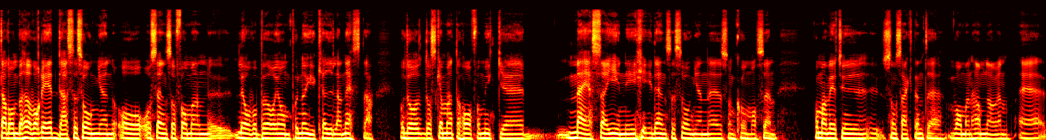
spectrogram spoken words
där de behöver rädda säsongen och, och sen så får man eh, lov att börja om på ny kula nästa. Och då, då ska man inte ha för mycket med sig in i, i den säsongen som kommer sen. Och man vet ju som sagt inte var man hamnar än. Eh,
